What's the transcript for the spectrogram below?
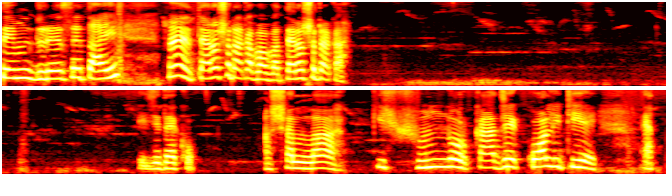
সেম ড্রেসে তাই হ্যাঁ তেরোশো টাকা বাবা, তেরোশো টাকা। এই যে দেখো মাশাল্লাহ কি সুন্দর কাজে কোয়ালিটি এত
